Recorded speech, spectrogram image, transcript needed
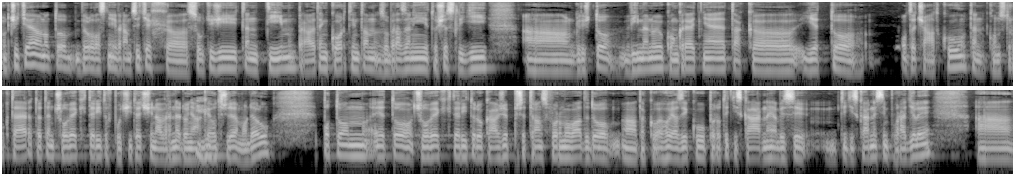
Určitě ono to bylo vlastně i v rámci těch eh, soutěží, ten tým, právě ten core tým tam zobrazený, je to šest lidí a když to výjmenuju konkrétně, tak eh, je to od začátku, ten konstruktér, to je ten člověk, který to v počítači navrhne do nějakého 3D mhm. modelu. Potom je to člověk, který to dokáže přetransformovat do takového jazyku pro ty tiskárny, aby si ty tiskárny s tím poradili. A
